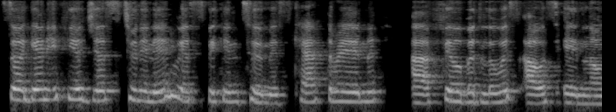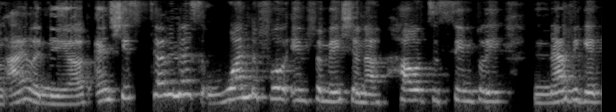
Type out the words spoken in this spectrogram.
So again, if you're just tuning in, we're speaking to Miss Catherine uh, Philbert Lewis out in Long Island, New York, and she's telling us wonderful information of how to simply navigate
